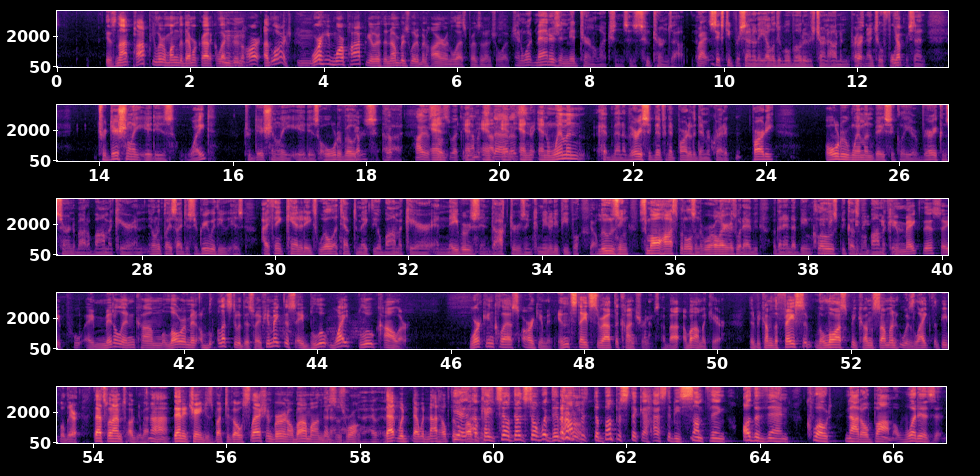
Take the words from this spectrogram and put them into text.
is not popular among the Democratic electorate at heart- at large. Were he more popular, the numbers would have been higher in the last presidential election. And what matters in midterm elections is who turns out. Right. Sixty percent of the eligible voters turn out in presidential, forty Yep. percent. Traditionally, it is white. Traditionally, it is older voters. Yep. uh, Higher and- socioeconomic and, and, status. And, and, and women have been a very significant part of the Democratic Party. Older women basically are very concerned about Obamacare, and the only place I disagree with you is I think candidates will attempt to make the Obamacare and neighbors and doctors and community people losing small hospitals in the rural areas, what have you, are going to end up being closed because of Obamacare. If you make this a, a middle income, lower middle, let's do it this way. If you make this a blue, white, blue collar, working class argument in states throughout the country about Obamacare, that become the face of the loss becomes someone who is like the people there. That's what I'm talking about. Uh-huh. Then it changes. But to go slash and burn Obama on this is wrong. that would that would not help the yeah. Republicans. Okay. So the, so what the bumper the bumper sticker has to be something other than quote not Obama. What is it?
